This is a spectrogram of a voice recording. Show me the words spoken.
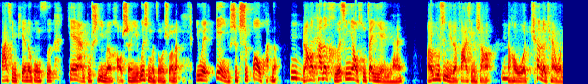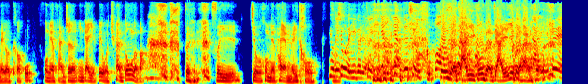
发行片的公司，天然不是一门好生意。为什么这么说呢？因为电影是吃爆款的，嗯，然后它的核心要素在演员，而不是你的发行商。嗯然后我劝了劝我那个客户，后面反正应该也被我劝动了吧？对，所以就后面他也没投。又救了一个人。对，亮亮哥是有福报的。功德加一，功德加一，又来了。加一对。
